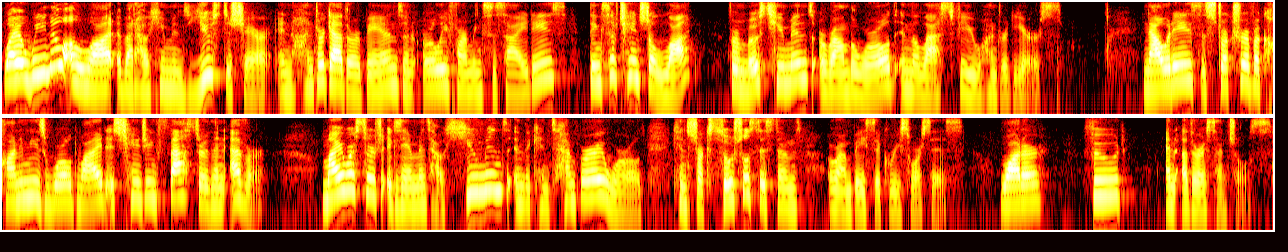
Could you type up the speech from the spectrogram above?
While we know a lot about how humans used to share in hunter-gatherer bands and early farming societies, Things have changed a lot for most humans around the world in the last few hundred years. Nowadays, the structure of economies worldwide is changing faster than ever. My research examines how humans in the contemporary world construct social systems around basic resources, water, food, and other essentials.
